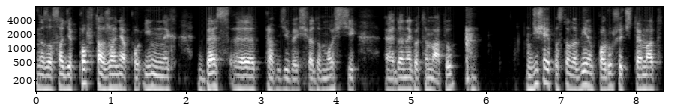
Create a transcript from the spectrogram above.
na zasadzie powtarzania po innych, bez prawdziwej świadomości danego tematu. Dzisiaj postanowiłem poruszyć temat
